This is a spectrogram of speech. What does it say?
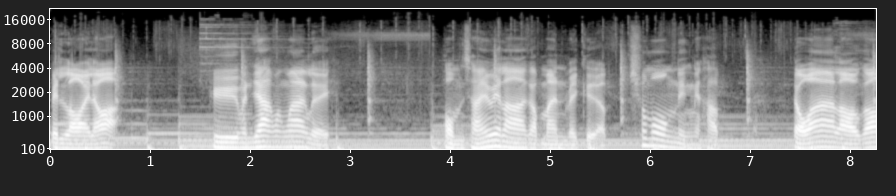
เป็นร้อยแล้วอะคือมันยากมาก ๆ เลย ผมใช้เวลากับมันไปเกือบชั่วโมงหนึ่งนะครับ แต่ว่าเราก็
